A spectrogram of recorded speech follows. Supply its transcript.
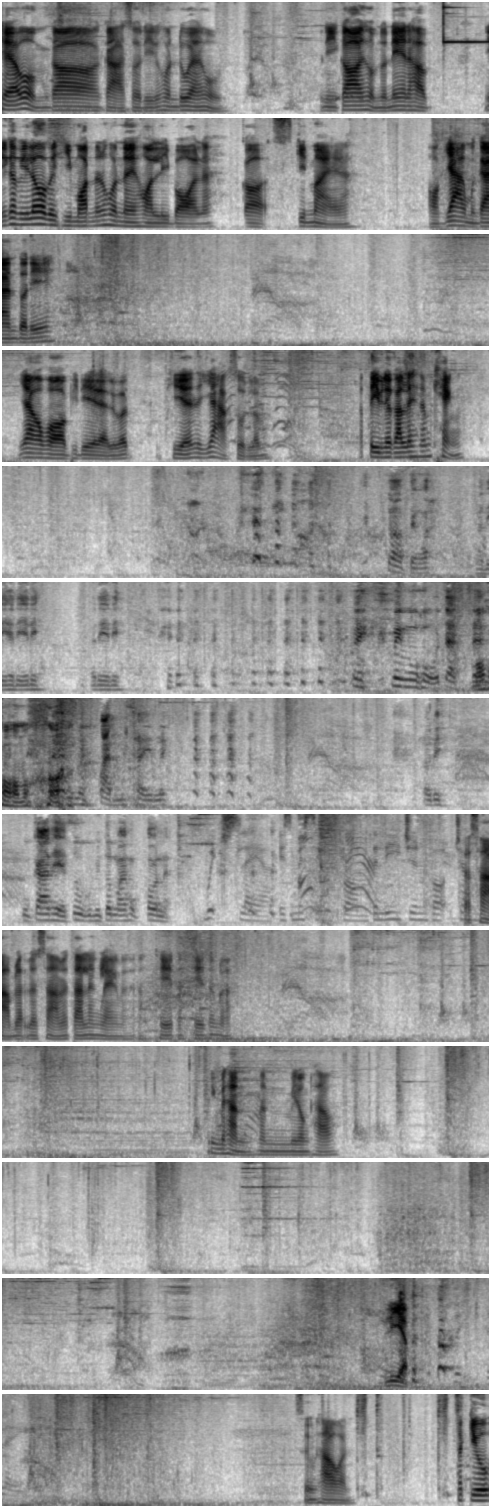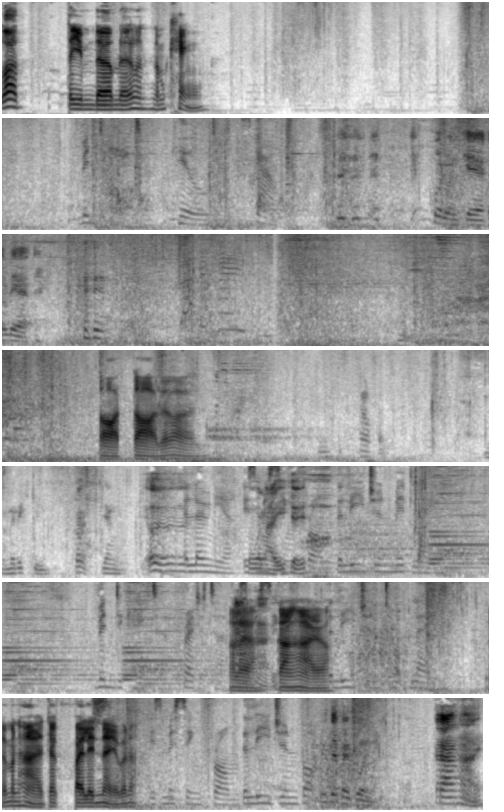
เคครับผมก็กราบสวัสดีทุกคนด้วยนะผมวันนี้ก็ผมโดเน่นะครับ นี่ก็พิโร่ไปทีมอสนะทุกคนในฮอนรีบอลนะก็สกินใหม่นะ ออกยากเหมือนกันตัวนี้ ยากก็พอพีเดแหละหรือว่าพีเดจะยากสุดแล้วตีมเดียวกันเลยน้ำแข็งชอบจังวะมาดีมาดีดิมาดีดิ ไม่ไม่โมโหจัดโมโหโมโห เดินมาปั่นใส่เลย เอาดิ กูกล้าเทสู้กูมีต้นไม้หกต้นอะ Witch Slayer is missing from the Legion bot เหลือ jungle. สามแล้วเหลือสามแล้วตาแรงๆเลยอะเทสอะเทสตั้งหน่อยวิ่งไม่ทันมันมีรองเท้า เรียบ Swift Blade. ซื้อรองเท้ากันสกิลก็ตีมเดิมเลยทุกคนน้ำแข็ง Vindicator killed. Scout. โคตรรังแกเขาเลยอะตอดตอดไว้ก่อนข้าวฝันมัน ไม่ได้กิน ก็ยัง เออเออเออ Elonia is Ủa, lại missing vậy? from the Legion mid lane. Vindicator Predator อะไร is อะ missing กลาง from หายเหรอ The Legion top lane แล้วมันหายจากไปเลนไหนวะน่ะ is missing from the Legion bot ไม่จะไปบนกลางหาย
